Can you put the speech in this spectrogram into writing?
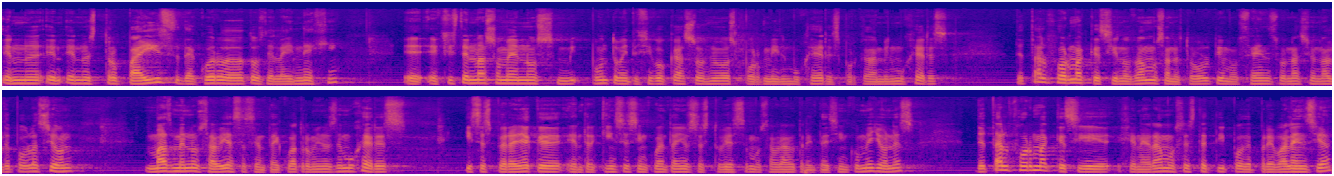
En, en nuestro país, de acuerdo a datos de la INEGI, eh, existen más o menos 0.25 casos nuevos por mil mujeres, por cada mil mujeres, de tal forma que si nos vamos a nuestro último censo nacional de población, más o menos había 64 millones de mujeres y se esperaría que entre 15 y 50 años estuviésemos hablando de 35 millones, de tal forma que si generamos este tipo de prevalencia,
